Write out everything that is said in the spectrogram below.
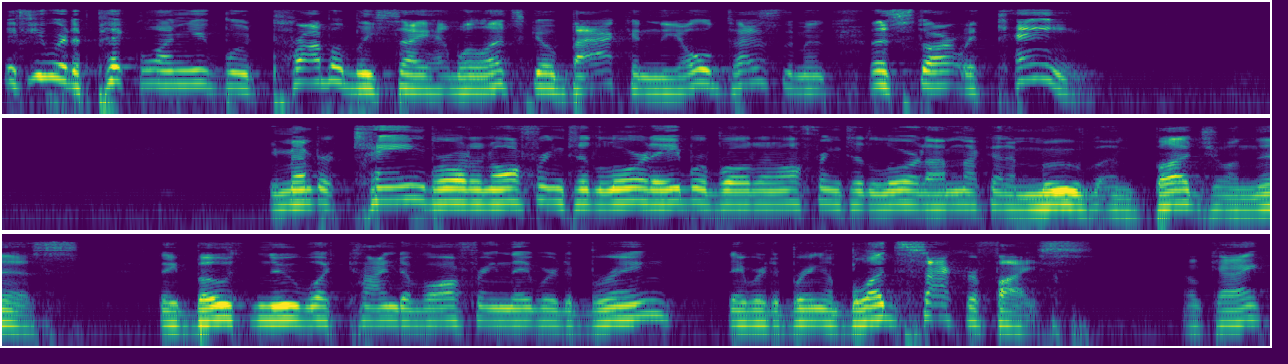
if you were to pick one, you would probably say, well, let's go back in the Old Testament. Let's start with Cain. You remember Cain brought an offering to the Lord, Abel brought an offering to the Lord. I'm not going to move and budge on this. They both knew what kind of offering they were to bring. They were to bring a blood sacrifice. Okay?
